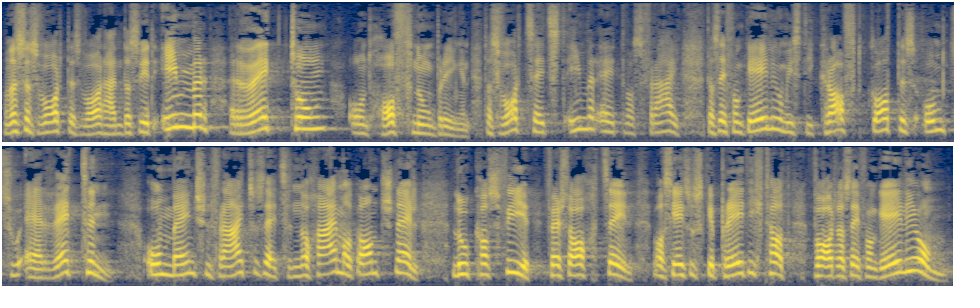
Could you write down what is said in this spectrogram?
Und das ist das Wort des Wahrheit. Und das wird immer Rettung und Hoffnung bringen. Das Wort setzt immer etwas frei. Das Evangelium ist die Kraft Gottes, um zu erretten, um Menschen freizusetzen. Noch einmal ganz schnell. Lukas 4, Vers 18. Was Jesus gepredigt hat, war das Evangelium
